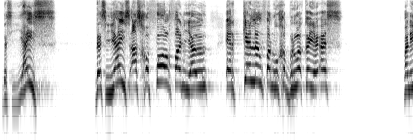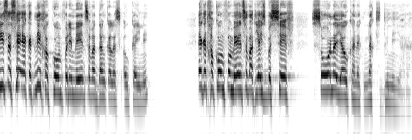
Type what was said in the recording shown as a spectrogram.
dis juis dis juis as gevolg van jou erkenning van hoe gebroken jy is. Want Jesus sê ek het nie gekom vir die mense wat dink hulle is oukei okay nie. Ek het gekom vir mense wat juis besef sonder jou kan ek niks doen nie, Here.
